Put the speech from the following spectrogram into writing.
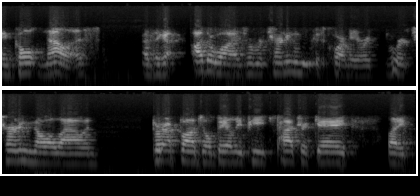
and Colton Ellis. I think otherwise we're returning Lucas Cormier, we're, we're returning Noah Lowen, Brett Budgell, Bailey Peach, Patrick Guay, like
